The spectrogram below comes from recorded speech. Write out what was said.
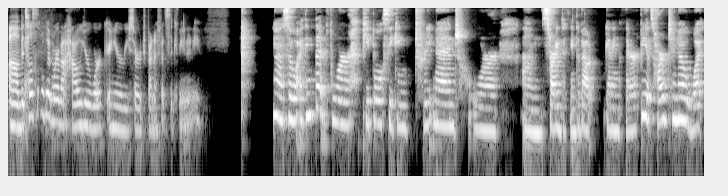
Um, but tell us a little bit more about how your work and your research benefits the community. So I think that for people seeking treatment or um, starting to think about getting therapy, it's hard to know what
